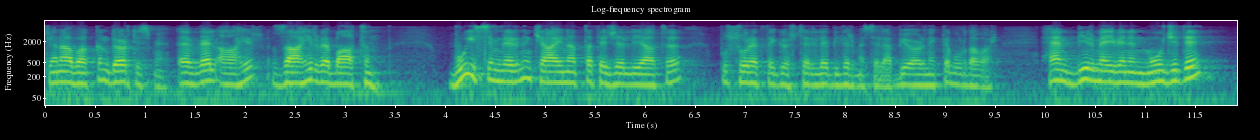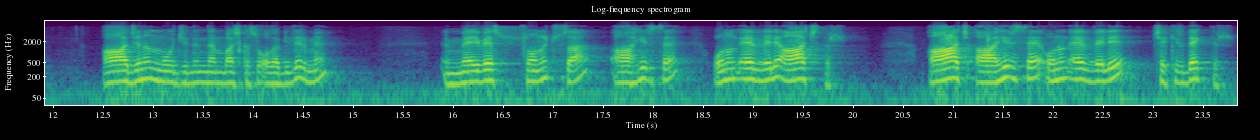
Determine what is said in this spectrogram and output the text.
Cenab-ı Hakk'ın dört ismi. Evvel, ahir, zahir ve batın. Bu isimlerinin kainatta tecelliyatı bu suretle gösterilebilir mesela. Bir örnekte burada var. Hem bir meyvenin mucidi, ağacının mucidinden başkası olabilir mi? Meyve sonuçsa, ahirse onun evveli ağaçtır. Ağaç ahirse onun evveli çekirdektir.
